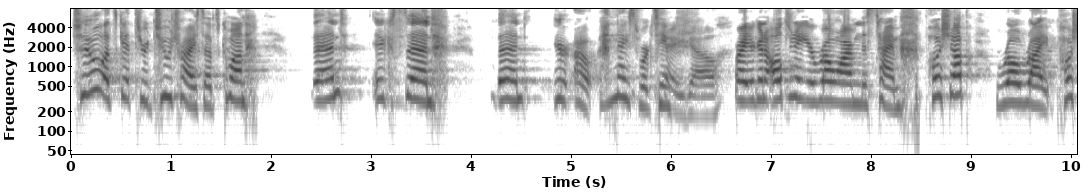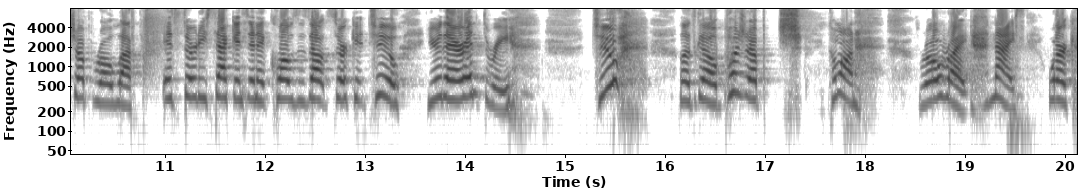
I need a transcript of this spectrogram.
two. Let's get through two triceps. Come on. Bend, extend, bend. You're out. Nice work, team. There you go. Right, you're gonna alternate your row arm this time. Push up, row right. Push up, row left. It's 30 seconds and it closes out circuit two. You're there in three, two. Let's go. Push up. Come on. Row right. Nice. Work.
